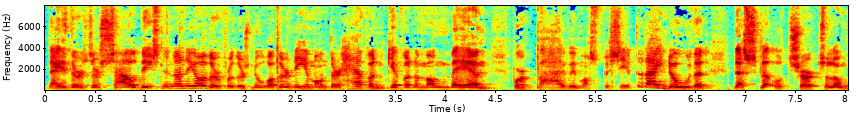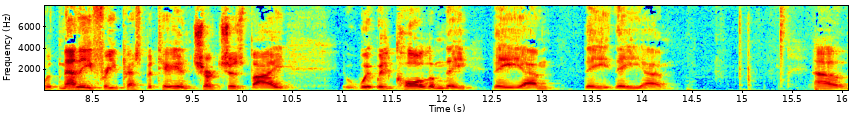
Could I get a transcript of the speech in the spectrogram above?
Neither is there salvation in any other, for there's no other name under heaven given among men whereby we must be saved. Did I know that this little church, along with many free Presbyterian churches by we, will call them the the um, the the um, uh,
